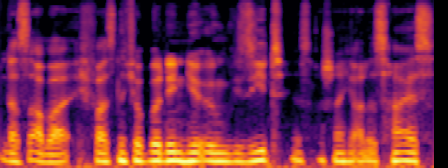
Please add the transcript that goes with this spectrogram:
Das aber, ich weiß nicht, ob ihr den hier irgendwie sieht. Ist wahrscheinlich alles heiß.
